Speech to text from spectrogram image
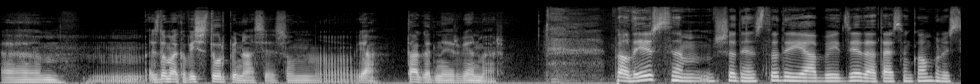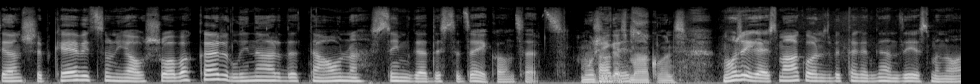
um, es domāju, ka viss turpināsies un uh, jā, tagadne ir vienmēr. Paldies! Šodien studijā bija dziedātājs un komponists Jānis Šepkēvits un jau šovakar Linārda Tauna simtgades dzēja koncerts. Mūžīgais Paldies. mākonis. Mūžīgais mākonis, bet tagad gan dziesma no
